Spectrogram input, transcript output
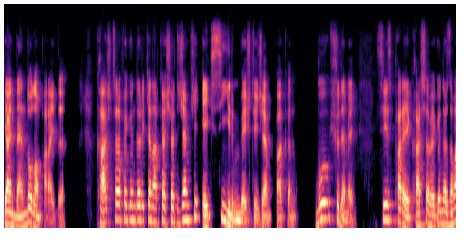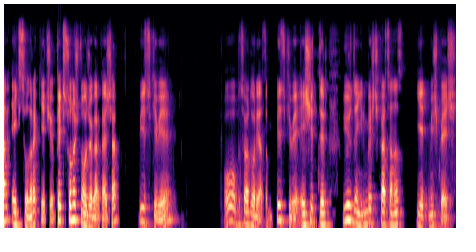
Yani bende olan paraydı. Karşı tarafa gönderirken arkadaşlar diyeceğim ki eksi 25 diyeceğim. Bakın bu şu demek. Siz parayı karşı tarafa gönderdiğiniz zaman eksi olarak geçiyor. Peki sonuç ne olacak arkadaşlar? Bisküvi. Oo bu sefer doğru yazdım. Bisküvi eşittir. %25 25 çıkarsanız 75.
